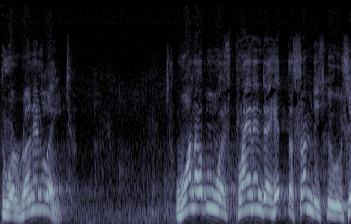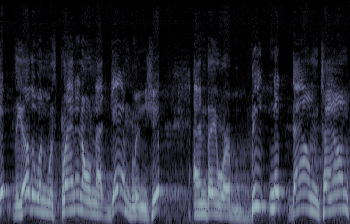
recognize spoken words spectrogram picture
who were running late. One of them was planning to hit the Sunday school ship, the other one was planning on that gambling ship, and they were beating it downtown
